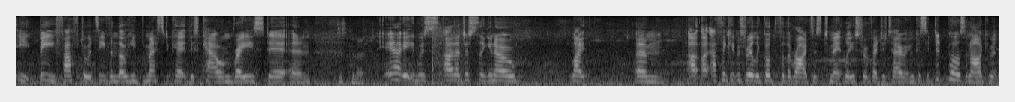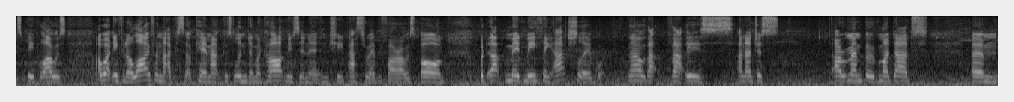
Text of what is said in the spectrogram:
eat beef afterwards, even though he domesticated this cow and raised it and Disconnect. yeah, it was, and I just think you know, like, um, I, I think it was really good for the writers to make Lisa a vegetarian because it did pose an argument to people. I was, I wasn't even alive when that episode came out because Linda McCartney's in it and she passed away before I was born. But that made me think, actually, no, that that is, and I just, I remember my dad. Um,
